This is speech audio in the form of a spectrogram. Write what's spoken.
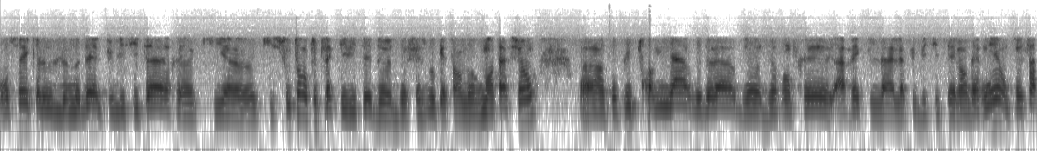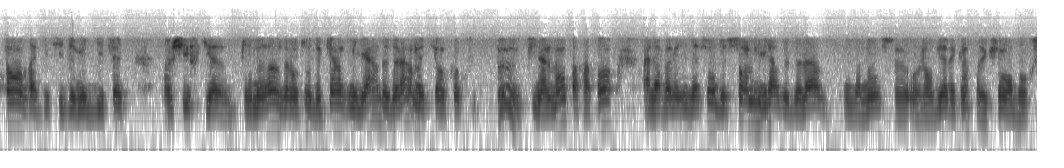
on sait que le, le modèle publicitaire euh, qui, euh, qui sous-tend toute l'activité de, Facebook est en augmentation. Un peu plus de 3 milliards de dollars de, de rentrée avec la, publicité l'an dernier. On peut s'attendre à d'ici 2017 un chiffre qui tournera aux alentours de 15 milliards de dollars, mais qui est encore peu finalement par rapport à la valorisation de 100 milliards de dollars qu'on annonce aujourd'hui avec l'introduction en bourse.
